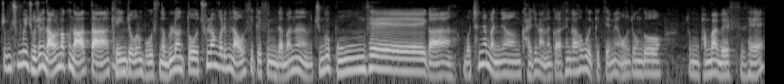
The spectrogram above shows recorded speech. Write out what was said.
좀 충분히 조정이 나올 만큼 나왔다 개인적으로는 보고 있습니다. 물론 또 출렁거림이 나올 수 있겠습니다만은 중국 봉쇄가 뭐 천년만년 가지는 않을 까 생각하고 있기 때문에 어느 정도 좀 반발 매수세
